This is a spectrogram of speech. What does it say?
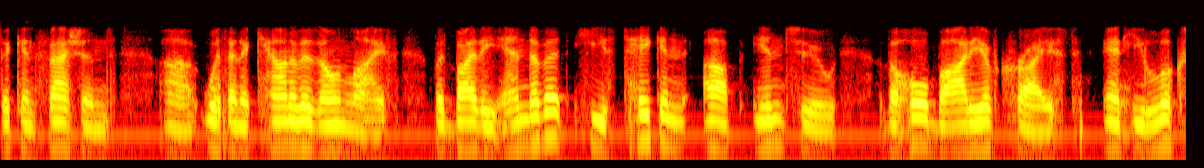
the Confessions uh, with an account of his own life, but by the end of it, he's taken up into the whole body of Christ, and he looks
